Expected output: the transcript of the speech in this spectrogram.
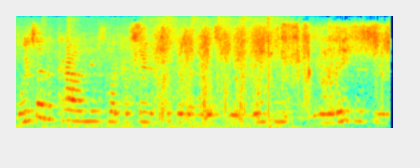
Which of the colonies were considered to be the most religious? religiously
